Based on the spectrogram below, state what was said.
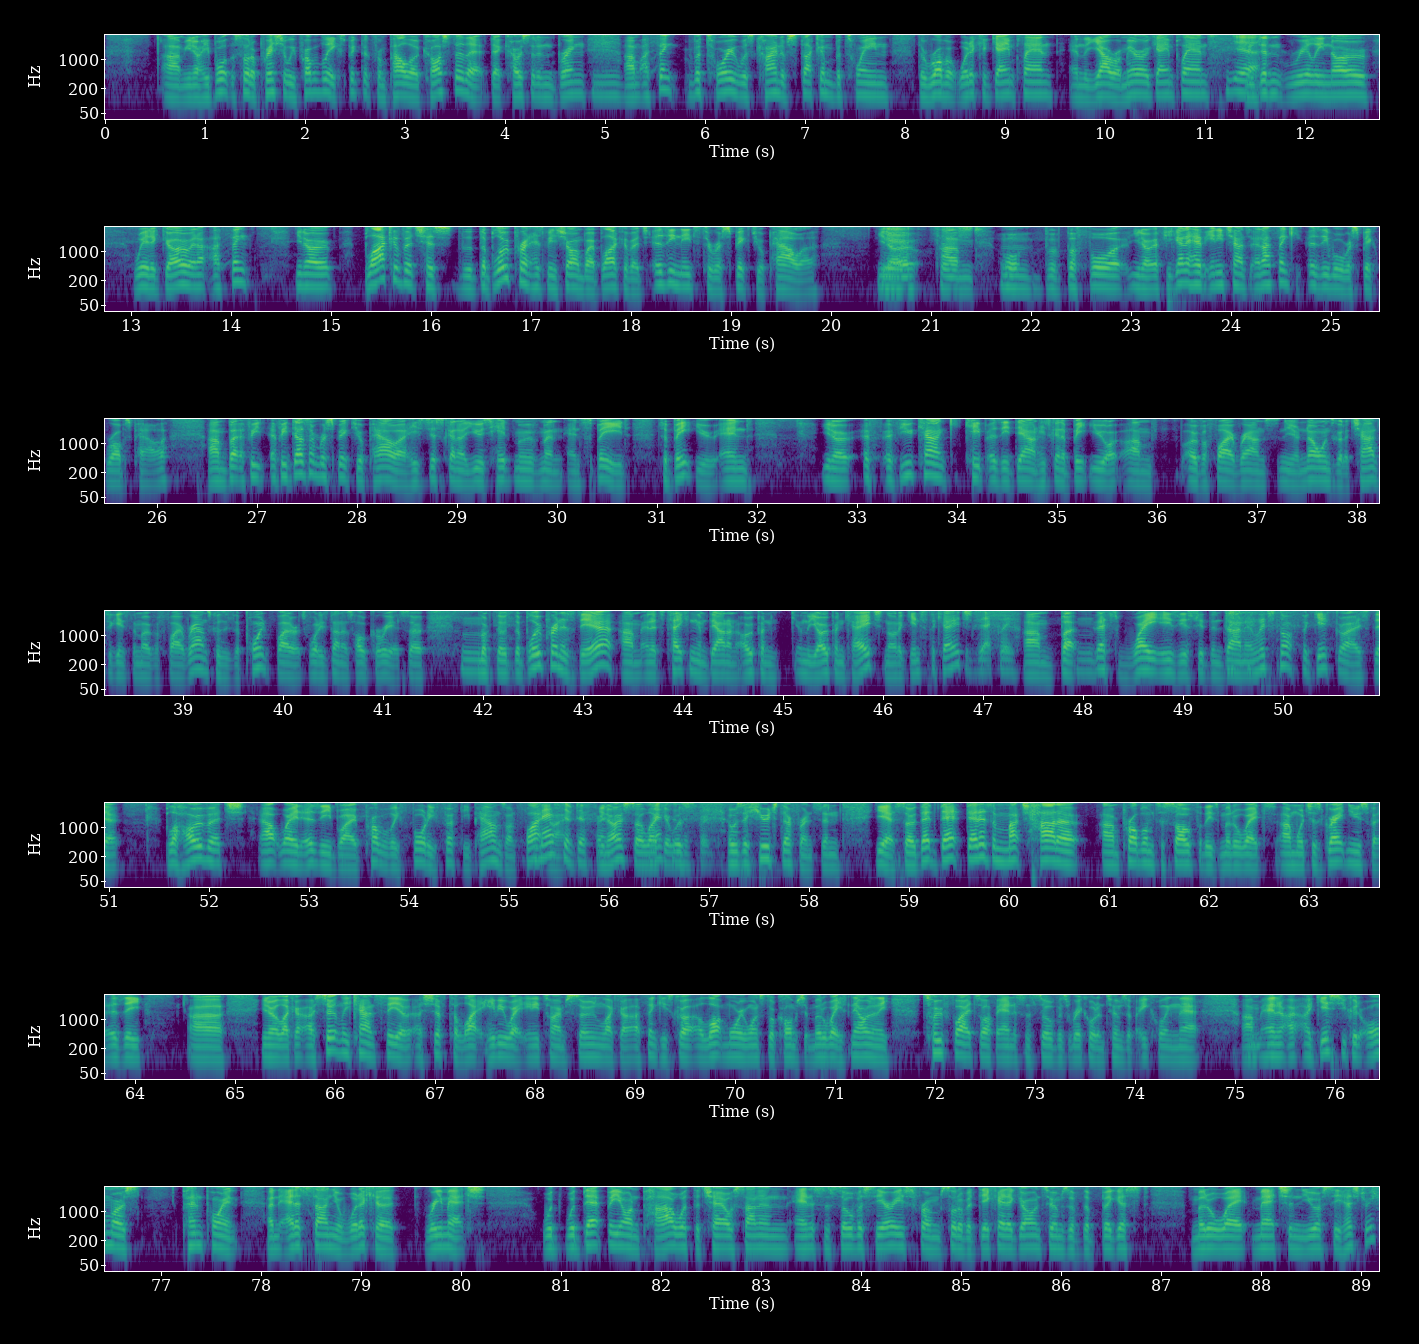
Um, you know, he brought the sort of pressure we probably expected from Paulo Costa that that Costa didn't bring. Mm. Um, I think Vettori was kind of stuck in between the Robert Whitaker game plan and the Yoel Romero game plan, yeah. and didn't really know where to go. And I, I think, you know, Blachowicz has the, the blueprint has been shown by Blachowicz. Izzy needs to respect your power you yeah, know, first. Um, or mm. b- before you know, if you're going to have any chance, and I think Izzy will respect Rob's power, um, but if he if he doesn't respect your power, he's just going to use head movement and speed to beat you. And you know, if if you can't keep Izzy down, he's going to beat you um, over five rounds. You know, no one's got a chance against him over five rounds because he's a point fighter. It's what he's done his whole career. So, mm. look, the, the blueprint is there, um, and it's taking him down an open in the open cage, not against the cage. Exactly. Um, but mm. that's way easier said than done. And let's not forget, guys, that Blachowicz outweighed Izzy by probably 40, 50 pounds on fight Massive night, difference. You know, so like Massive it was difference. it was a huge difference. And yeah, so that that that is a much harder um, problem to solve for these middleweights, um, which is great news for Izzy. Uh, you know, like I, I certainly can't see a, a, shift to light heavyweight anytime soon. Like I, I, think he's got a lot more he wants to accomplish at middleweight. He's now only two fights off Anderson Silva's record in terms of equaling that. Um, mm-hmm. And I, I, guess you could almost pinpoint an Adesanya Whitaker rematch. Would would that be on par with the Chael Sonnen Anderson Silva series from sort of a decade ago in terms of the biggest middleweight match in UFC history?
